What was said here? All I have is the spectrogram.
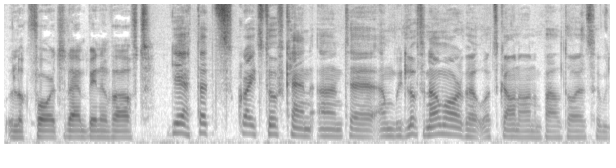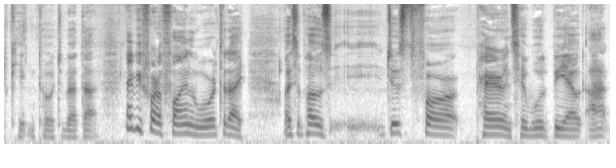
we look forward to them being involved. Yeah, that's great stuff, Ken, and uh, and we'd love to know more about what's going on in Baldoyle, so we'll keep in touch about that. Maybe for a final word today, I suppose, just for parents who would be out at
